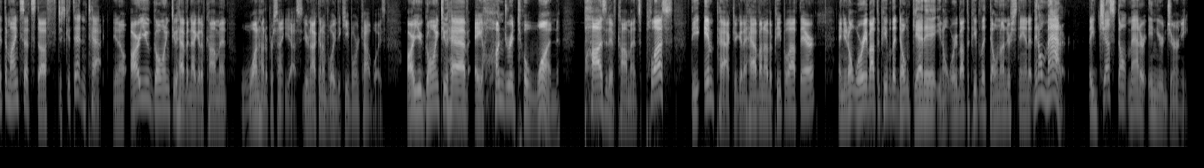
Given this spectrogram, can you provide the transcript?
get the mindset stuff, just get that intact. You know, are you going to have a negative comment? 100% yes. You're not going to avoid the keyboard cowboys. Are you going to have a 100 to 1 positive comments plus the impact you're going to have on other people out there? And you don't worry about the people that don't get it. You don't worry about the people that don't understand it. They don't matter. They just don't matter in your journey.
